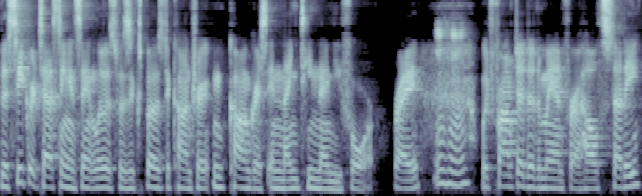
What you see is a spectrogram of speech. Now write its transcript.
the secret testing in St. Louis was exposed to contra- Congress in 1994, right? hmm Which prompted a demand for a health study.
